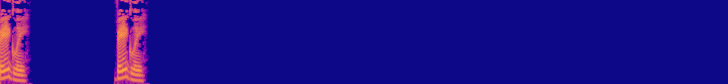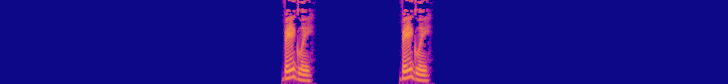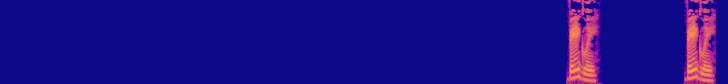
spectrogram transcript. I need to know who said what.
Speaker 1: vaguely. Vaguely. Vaguely. Vaguely vaguely. Vaguely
